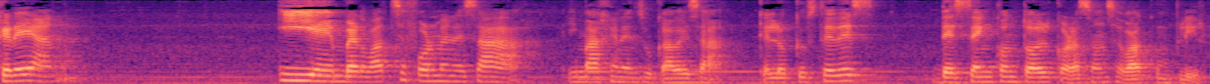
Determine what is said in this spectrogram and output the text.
crean y en verdad se formen esa imagen en su cabeza, que lo que ustedes deseen con todo el corazón se va a cumplir.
